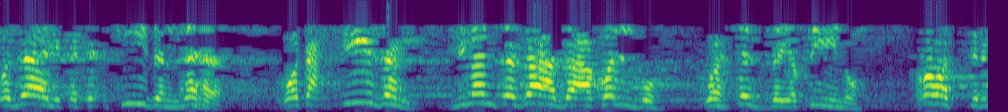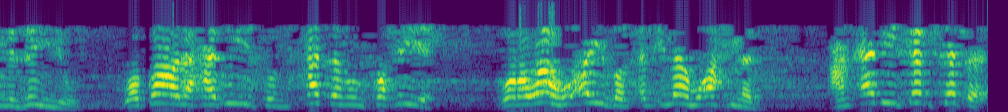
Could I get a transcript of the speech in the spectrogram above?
وذلك تأكيدا لها وتحفيزا لمن تزعزع قلبه واهتز يقينه. روى الترمذي وقال حديث حسن صحيح ورواه أيضا الإمام أحمد عن أبي كبشة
